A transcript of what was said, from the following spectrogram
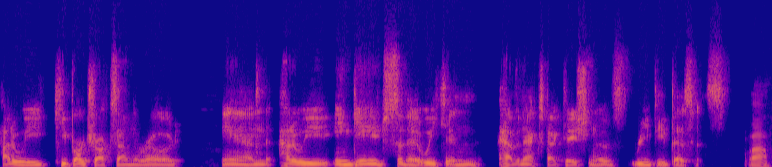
how do we keep our trucks on the road and how do we engage so that we can have an expectation of repeat business? Wow.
